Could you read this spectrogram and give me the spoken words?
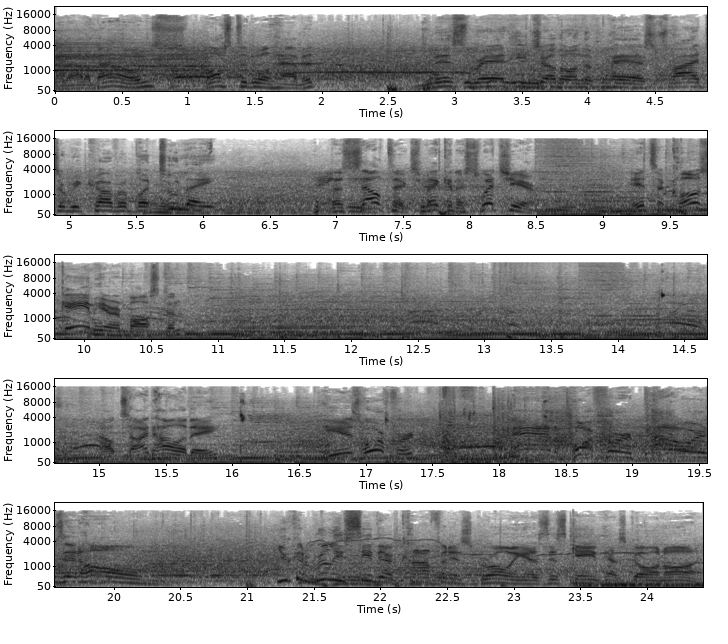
And out of bounds. Boston will have it. Misread each other on the pass. Tried to recover, but too late. The Celtics making a switch here. It's a close game here in Boston. Outside Holiday. Here's Horford. And Horford powers it home. You can really see their confidence growing as this game has gone on.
